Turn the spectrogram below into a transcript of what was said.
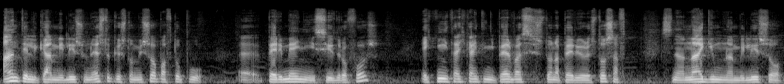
αν τελικά μιλήσουν έστω και στο μισό από αυτό που ε, περιμένει η σύντροφος, εκείνη θα έχει κάνει την υπέρβαση στο να περιοριστώ στην ανάγκη μου να μιλήσω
